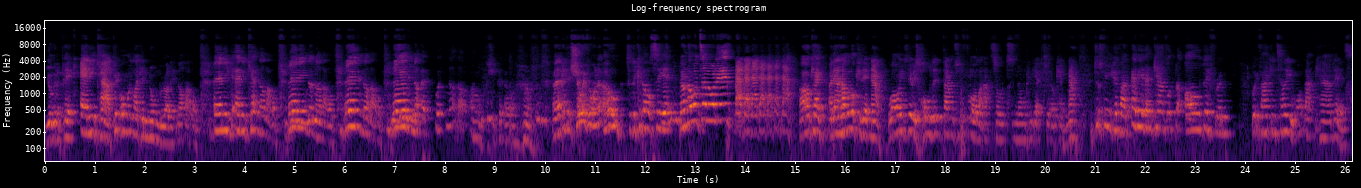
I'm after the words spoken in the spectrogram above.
you're going to pick any card. Pick one with like a number on it, not that one. Any, any card, not that one. Any, no, not that one. Any, not that one. Any, not, uh, not that one. Oh, she picked that one. Uh, show everyone at home so they could all see it. No, no one tell me what it is. Da, da, da, da, da, da. Okay, and then have a look at it now. What I want you to do is hold it down to the floor like that so no one can get to it. Okay, now, just for you can find any of them cards, look, they're all different. But if I can tell you what that card is,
